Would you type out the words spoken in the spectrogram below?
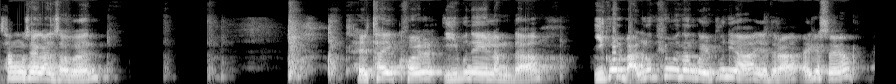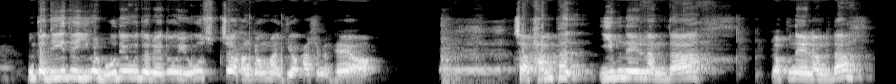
상쇄 간섭은 델타 이퀄 2분의 1 람다 이걸 말로 표현한 거일 뿐이야 얘들아 알겠어요? 그러니까 니들 이걸 못 외우더라도 요 숫자 간격만 기억하시면 돼요 자 반파 2분의 1 람다 몇 분의 1 람다?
